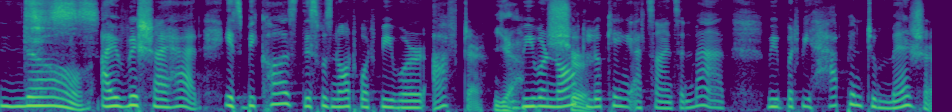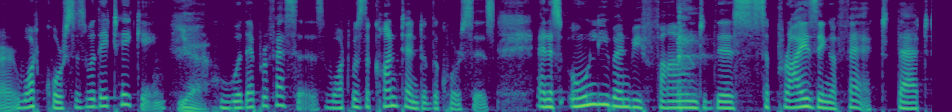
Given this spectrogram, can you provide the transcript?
no, I wish I had. It's because this was not what we were after. Yeah, we were not sure. looking at science and math. We, but we happened to measure what courses were they taking. Yeah. who were their professors, what was the content of the courses. And it's only when we found this surprising effect that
